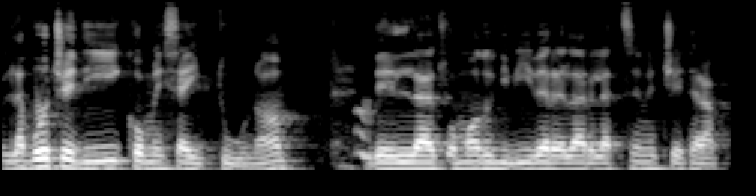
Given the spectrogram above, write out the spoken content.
La voce di come sei tu, no? Del tuo modo di vivere la relazione, eccetera.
